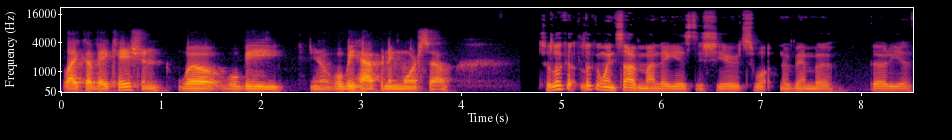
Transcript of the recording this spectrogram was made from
like a vacation will will be you know will be happening more so. So look at look at when Cyber Monday is this year. It's what November 30th.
